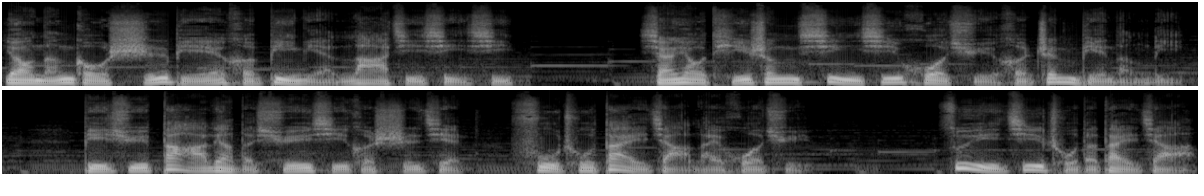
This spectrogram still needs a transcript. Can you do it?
要能够识别和避免垃圾信息。想要提升信息获取和甄别能力，必须大量的学习和实践，付出代价来获取。最基础的代价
